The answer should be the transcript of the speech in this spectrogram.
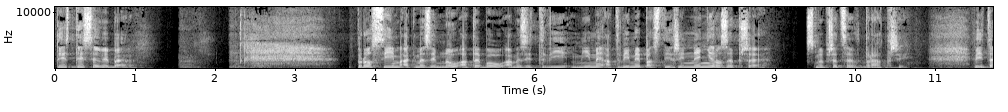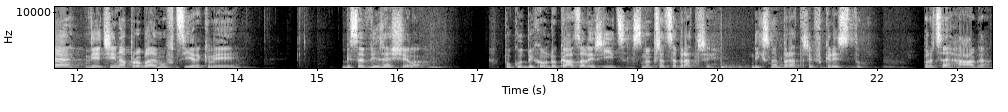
Ty, ty si vyber. Prosím, ať mezi mnou a tebou a mezi tví, mými a tvými pastýři není rozepře. Jsme přece v bratři. Víte, většina problémů v církvi by se vyřešila, pokud bychom dokázali říct, jsme přece bratři. Když jsme bratři v Kristu. Proč se hádat?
